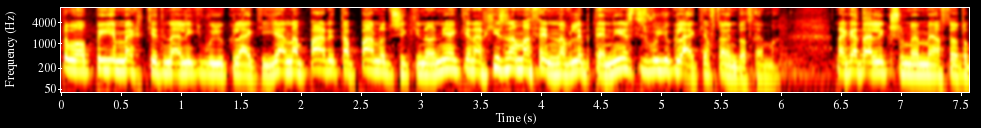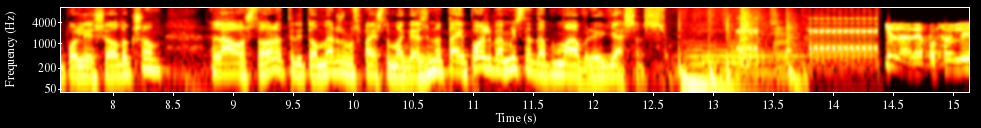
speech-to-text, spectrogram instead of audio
το πήγε μέχρι και την Αλίκη Βουγιουκλάκη. Για να πάρει τα πάνω της η κοινωνία και να αρχίσει να μαθαίνει, να βλέπει ταινίες της Βουγιουκλάκη. Αυτό είναι το θέμα. Να καταλήξουμε με αυτό το πολύ αισιόδοξο. Λαός τώρα, τρίτο μέρος, μας πάει στο μαγκαζίνο. Τα υπόλοιπα εμείς θα τα πούμε αύριο. Γεια σας. Κοίτα, ρε Αποστολή,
